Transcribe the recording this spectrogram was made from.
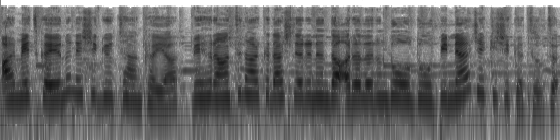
Ahmet Kaya'nın eşi Gülten Kaya ve Hrant'ın arkadaşlarının da aralarında olduğu binlerce kişi katıldı.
